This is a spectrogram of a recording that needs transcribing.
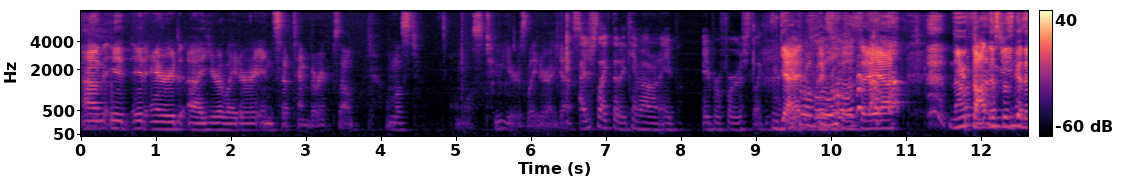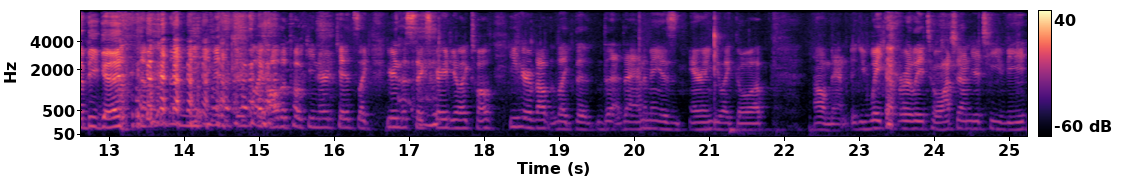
um, it, it aired a year later in September, so almost almost two years later, I guess. I just like that it came out on April April first. Like Yeah, April April Fool's. Fool's Day, yeah. You thought be the this was gonna be good. that would the meanest joke. Like all the Poke Nerd kids, like you're in the sixth grade, you're like twelve. You hear about like the the, the anime is airing, you like go up. Oh man, you wake up early to watch it on your TV.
